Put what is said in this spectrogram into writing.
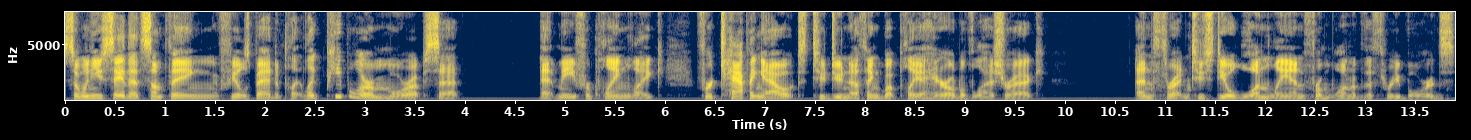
So when you say that something feels bad to play, like people are more upset at me for playing like for tapping out to do nothing but play a Herald of Leshrac and threaten to steal one land from one of the three boards.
